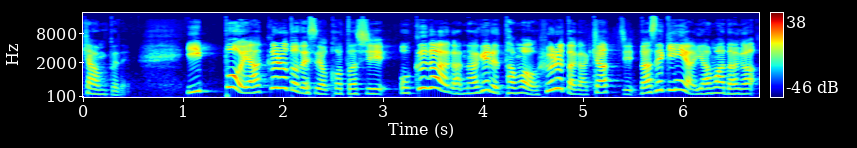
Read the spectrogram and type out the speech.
キャンプで。一方ヤクルトですよ今年。奥川が投げる球を古田がキャッチ。打席には山田が。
